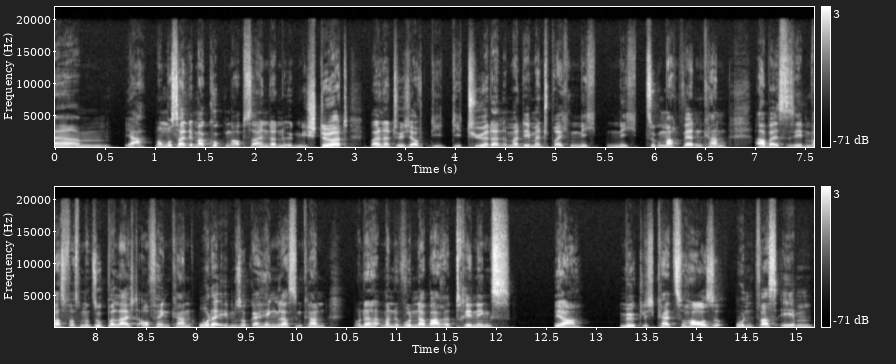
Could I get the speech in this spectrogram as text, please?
Ähm, ja, man muss halt immer gucken, ob es einen dann irgendwie stört, weil natürlich auch die, die Tür dann immer dementsprechend nicht, nicht zugemacht werden kann. Aber es ist eben was, was man super leicht aufhängen kann oder eben sogar hängen lassen kann. Und dann hat man eine wunderbare Trainings, ja, zu Hause und was eben.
